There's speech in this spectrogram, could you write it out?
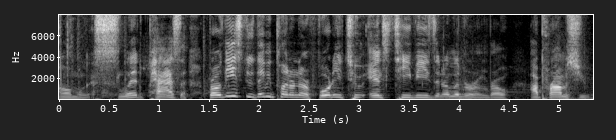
Oh my slid past bro these dudes they be putting on their 42 inch TVs in their living room bro I promise you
